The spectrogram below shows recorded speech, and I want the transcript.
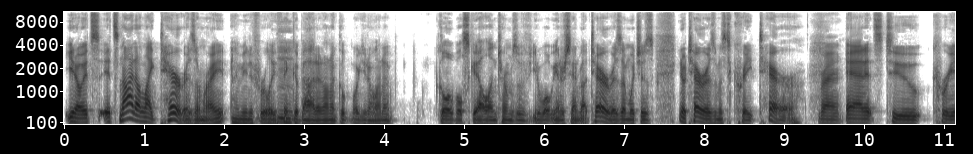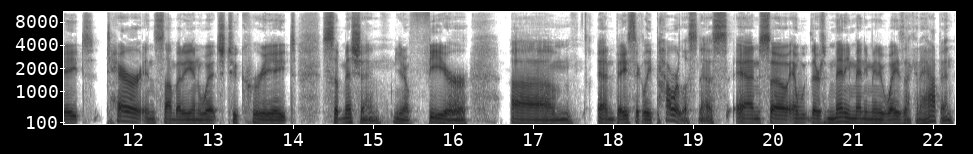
you know, it's it's not unlike terrorism, right? I mean, if we really think Hmm. about it on a you know on a global scale in terms of you know what we understand about terrorism, which is you know terrorism is to create terror, Right. and it's to create terror in somebody in which to create submission, you know, fear, um, and basically powerlessness. And so, and there's many, many, many ways that can happen.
